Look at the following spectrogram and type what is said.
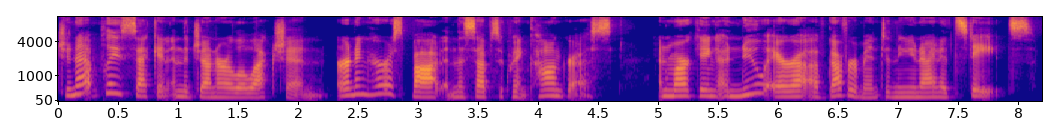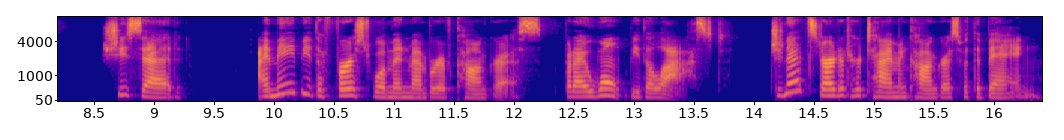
Jeannette placed second in the general election, earning her a spot in the subsequent Congress, and marking a new era of government in the United States. She said, I may be the first woman member of Congress, but I won't be the last. Jeannette started her time in Congress with a bang.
